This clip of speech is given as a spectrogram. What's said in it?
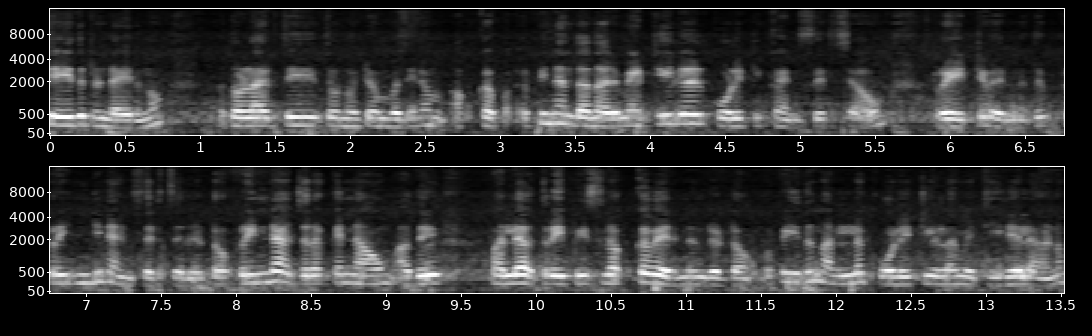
ചെയ്തിട്ടുണ്ടായിരുന്നു. തൊള്ളായിരത്തി തൊണ്ണൂറ്റൊമ്പതിനും ഒക്കെ. പിന്നെന്താന്ന് പറയുക മെറ്റീരിയൽ ക്വാളിറ്റിക്ക് അനുസരിച്ചാവും റേറ്റ് വരുന്നത്. പ്രിന്റിനനുസരിച്ചല്ല കേട്ടോ പ്രിന്റ് അജ്രക്കനാവും അത് പല ത്രീ പീസിലൊക്കെ വരുന്നുണ്ട് കേട്ടോ അപ്പോൾ ഇത് നല്ല ക്വാളിറ്റിയുള്ള മെറ്റീരിയലാണ്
